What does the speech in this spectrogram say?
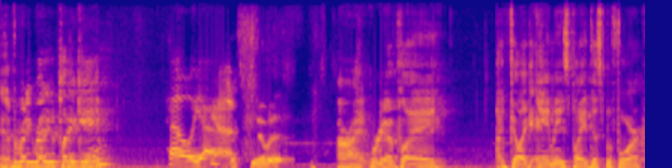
Everybody ready to play a game? Hell yeah. Yes. Let's do it. All right, we're gonna play. I feel like Amy's played this before.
